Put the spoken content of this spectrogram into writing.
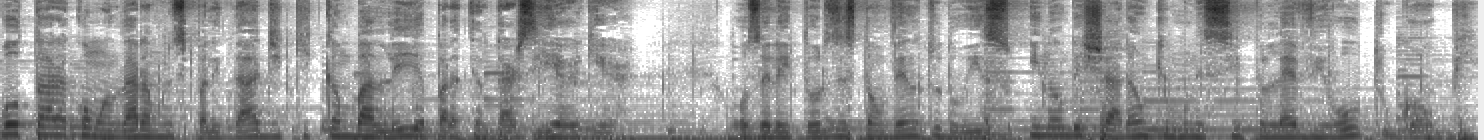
voltar a comandar a municipalidade que cambaleia para tentar se reerguer. Os eleitores estão vendo tudo isso e não deixarão que o município leve outro golpe.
